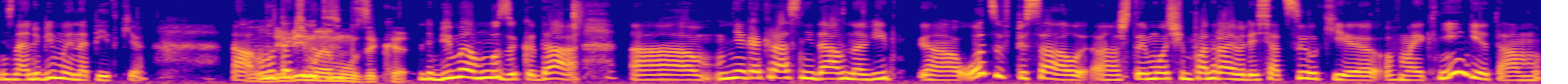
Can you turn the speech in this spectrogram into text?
не знаю, любимые напитки. А, вот любимая вот, музыка. Любимая музыка, да. А, мне как раз недавно вид а, отзыв писал, а, что ему очень понравились отсылки в моей книге, там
